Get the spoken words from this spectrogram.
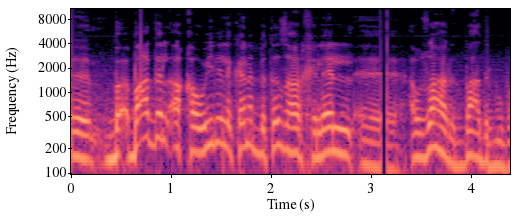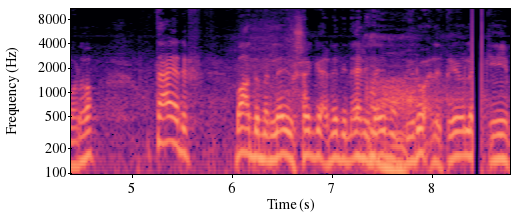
آه، بعض الأقاويل اللي كانت بتظهر خلال آه، أو ظهرت بعد المباراة أنت عارف بعض من لا يشجع النادي الأهلي دايما آه. بيروح للتاني يقول لك إيه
